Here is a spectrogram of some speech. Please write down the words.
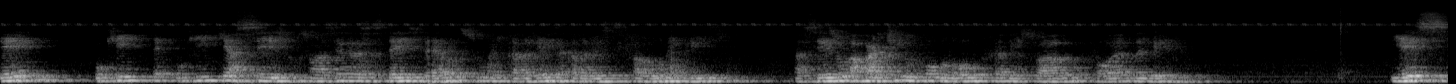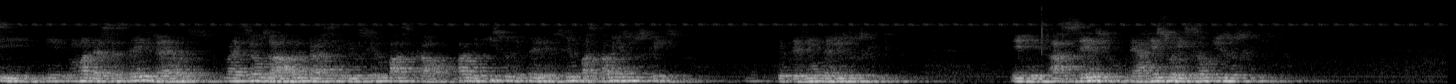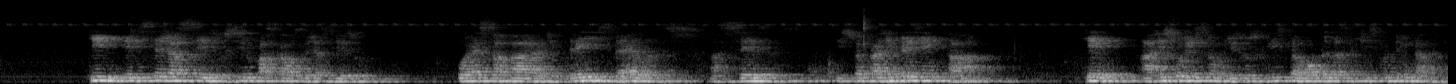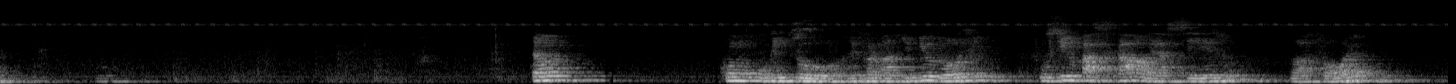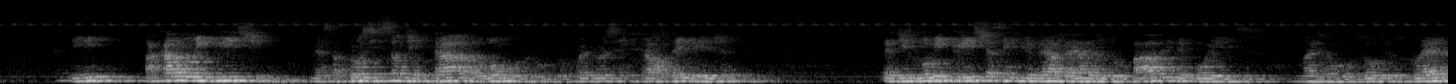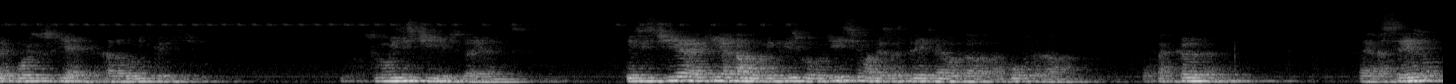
E o que, é, o que é aceso? São acesas essas três velas, uma de cada vez, a cada vez que se falou em Cristo, aceso a partir do fogo novo que foi abençoado fora da igreja. E esse, uma dessas três velas vai ser usada para acender o Ciro Pascal. Padre, o que isso representa? O Ciro Pascal é Jesus Cristo. Representa Jesus Cristo. Ele aceso é a ressurreição de Jesus Cristo. Que ele seja aceso, Ciro Pascal seja aceso por essa vara de três velas acesas, isso é para representar que a ressurreição de Jesus Cristo é obra da Santíssima Trindade. Então, com o rito reformado de Pio XII, o Ciro Pascal é aceso lá fora e a cada Lumen Christi, nessa procissão de entrada ao longo do, do corredor central da igreja, é de Lumen Christi acende a primeira vela do padre, depois mais os outros do clero, depois os fiéis, a cada Lumen Christi. Isso não existia isso daí antes que existia é que a calúnia em Cristo, como disse, uma dessas três velas da, dessa cana é, acesa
